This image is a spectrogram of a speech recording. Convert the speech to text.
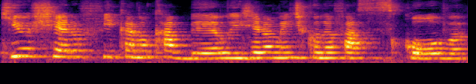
que o cheiro fica no cabelo e geralmente quando eu faço escova,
